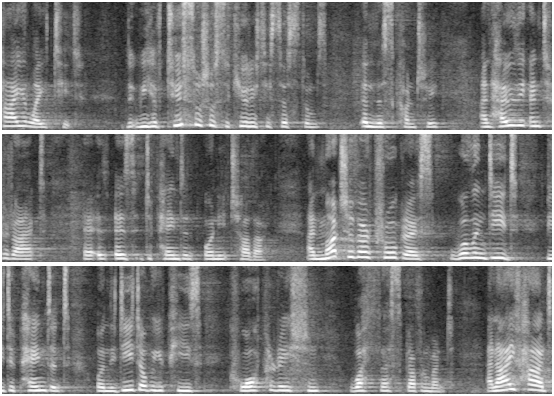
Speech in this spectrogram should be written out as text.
highlighted that we have two social security systems in this country and how they interact uh, is dependent on each other. And much of our progress will indeed be dependent on the DWP's cooperation with this government. And I've had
